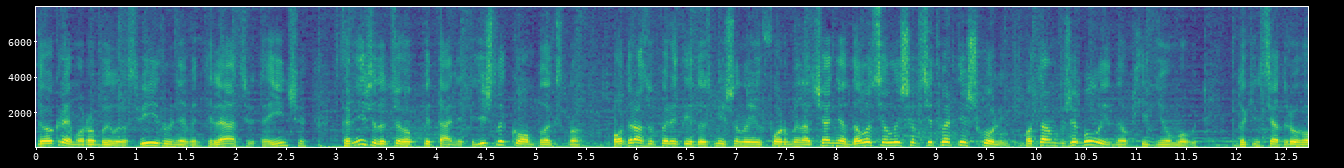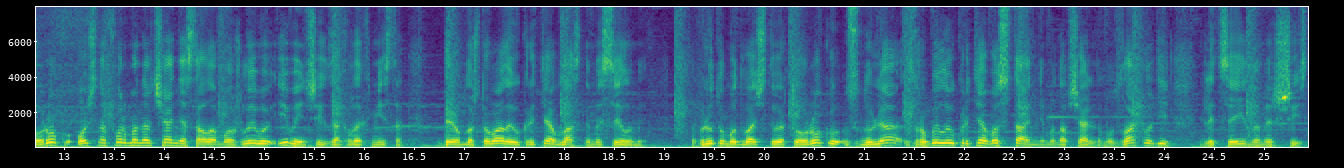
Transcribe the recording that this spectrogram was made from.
де окремо робили освітлення, вентиляцію та інше, в Тернівці до цього питання підійшли комплексно. Одразу перейти до змішаної форми навчання вдалося лише в четвертій школі, бо там вже були необхідні умови. До кінця другого року очна форма навчання стала можливою і в інших закладах міста, де облаштували укриття власними силами. В лютому 24-го року з нуля зробили укриття в останньому навчальному закладі ліцеї номер 6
